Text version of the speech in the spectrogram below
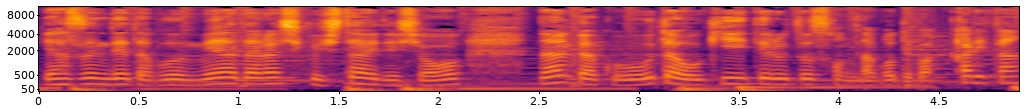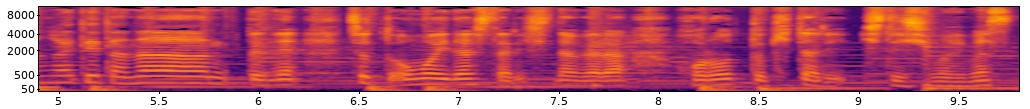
休んでた分目新ししくしたいでしょ？なんかこう歌を聴いてるとそんなことばっかり考えてたなーってね、ちょっと思い出したりしながらほろっと来たりしてしまいます。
